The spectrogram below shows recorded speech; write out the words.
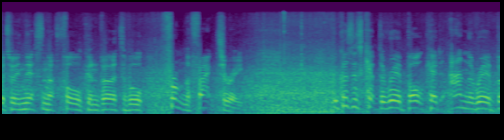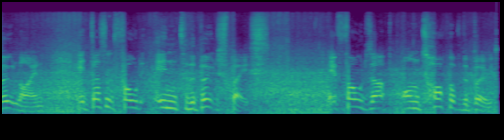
between this and a full convertible from the factory. Because it's kept the rear bulkhead and the rear boot line, it doesn't fold into the boot space. It folds up on top of the boot,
